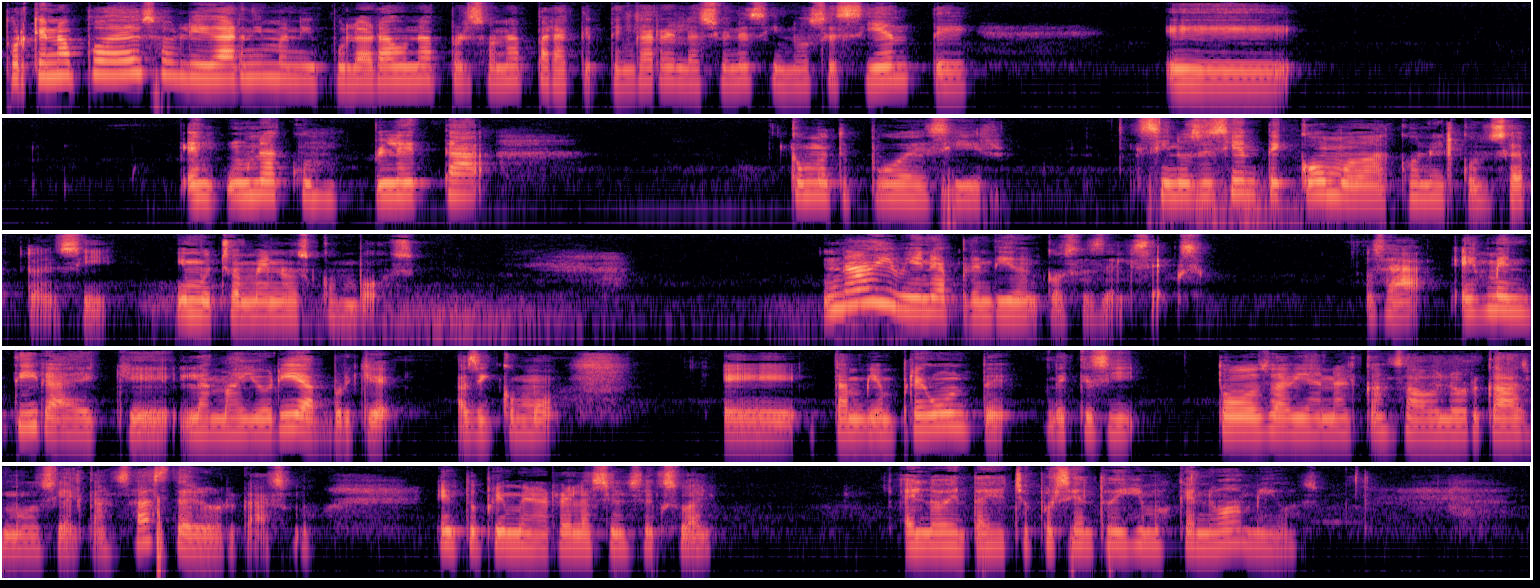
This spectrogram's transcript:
Porque no puedes obligar ni manipular a una persona para que tenga relaciones si no se siente eh, en una completa, ¿cómo te puedo decir? Si no se siente cómoda con el concepto en sí, y mucho menos con vos. Nadie viene aprendido en cosas del sexo. O sea, es mentira de que la mayoría, porque así como eh, también pregunte de que si todos habían alcanzado el orgasmo o si alcanzaste el orgasmo en tu primera relación sexual, el 98% dijimos que no, amigos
